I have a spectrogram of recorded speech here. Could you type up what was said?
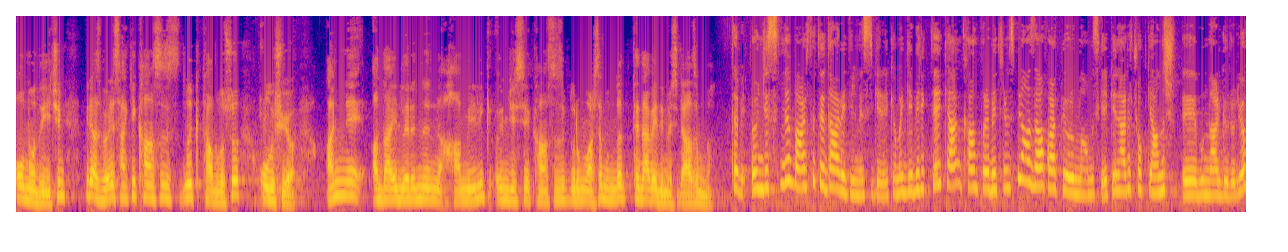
olmadığı için biraz böyle sanki kansızlık tablosu oluşuyor. Anne adaylarının hamilelik öncesi kansızlık durumu varsa bunda tedavi edilmesi lazım mı? Tabii öncesinde varsa tedavi edilmesi gerekiyor ama gebelikteyken kan parametremiz biraz daha farklı yorumlanması gerekiyor. Genelde çok yanlış e, bunlar görülüyor.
